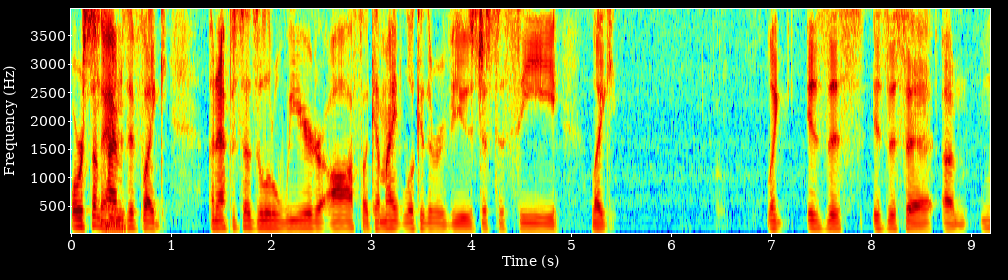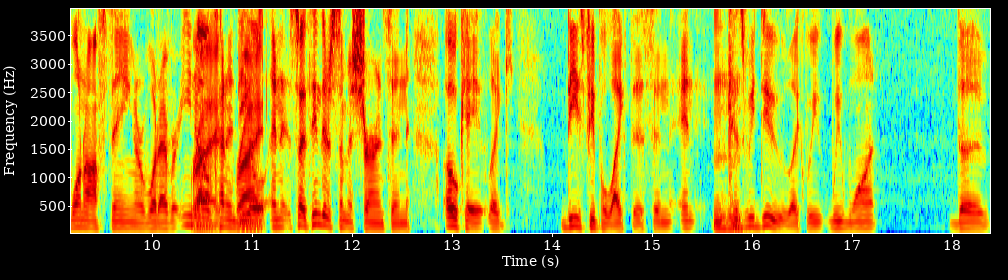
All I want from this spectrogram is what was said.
or sometimes Same. if like an episode's a little weird or off, like I might look at the reviews just to see like like is this is this a, a one off thing or whatever you know Right, kind of deal. right. And so I think there's some assurance in okay like these people like this and and Mm-hmm. because we do like we we want the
